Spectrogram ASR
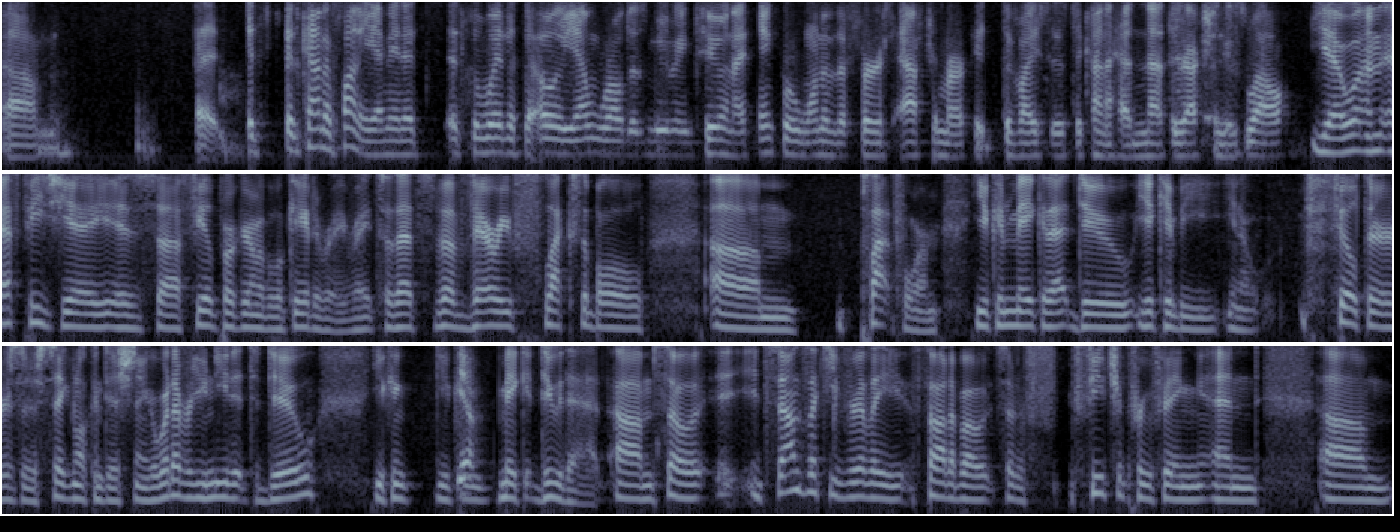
Um, it's it's kind of funny. I mean, it's it's the way that the OEM world is moving too, and I think we're one of the first aftermarket devices to kind of head in that direction as well. Yeah, well, and FPGA is uh, field programmable gate array, right? So that's a very flexible um, platform. You can make that do. You can be, you know, filters or signal conditioning or whatever you need it to do, you can you can yep. make it do that. Um, so it, it, sounds like you've really thought about sort of future proofing and um,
